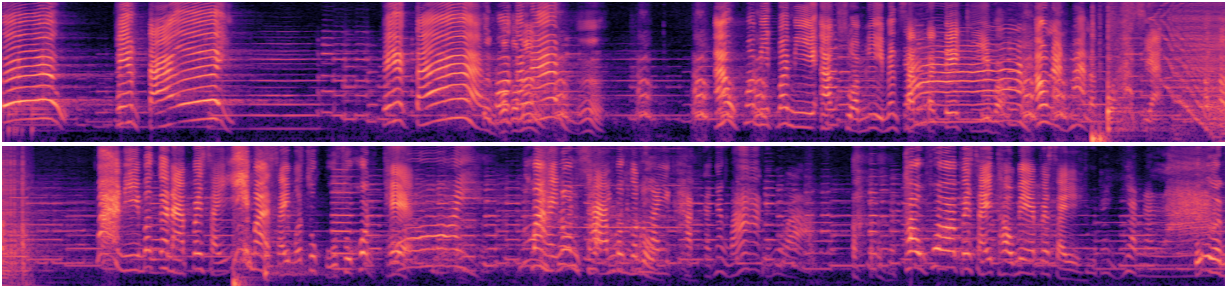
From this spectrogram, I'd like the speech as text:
เอ้าแพงตาเอ้ยแพงตาเอิ้นพ่อพ่อกำกำนันันนเออเอ้าพ่อมิดมามีอักสวมรีแม่นสันตะเตกีบอกเอานั่นมาละตัวเสียมานี่มันกระนาดไปใส่อีมาใส่เหมือนสุกูสุคนแท้ โอ้ยมาให้นมถามมึงกระโดดไม่ขักกันยังว่ากันยังว่า เท่าพ่อไปใส่เท่าแม่ไปใส่อ ยู่ในเฮียนนั่นล่ะไปเอิญ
